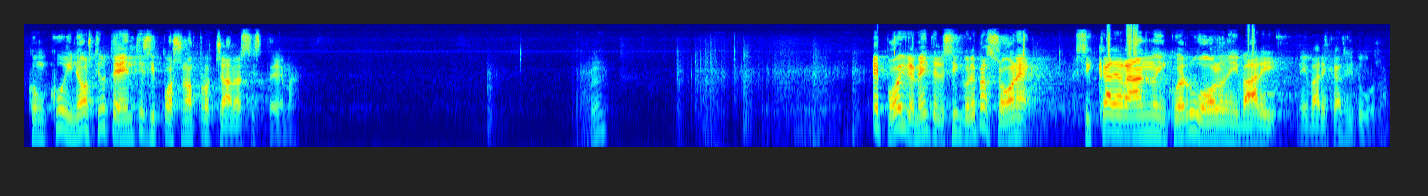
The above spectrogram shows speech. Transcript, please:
con cui i nostri utenti si possono approcciare al sistema. Mm? E poi ovviamente le singole persone si caleranno in quel ruolo nei vari, nei vari casi d'uso.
